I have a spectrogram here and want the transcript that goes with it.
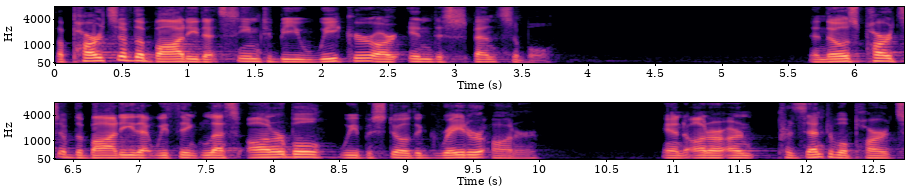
The parts of the body that seem to be weaker are indispensable. And those parts of the body that we think less honorable, we bestow the greater honor. And on our unpresentable parts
